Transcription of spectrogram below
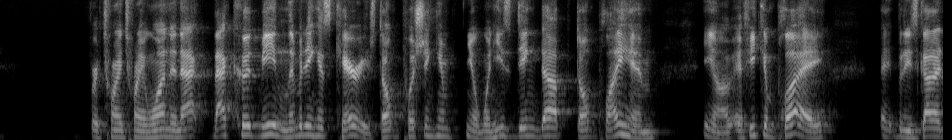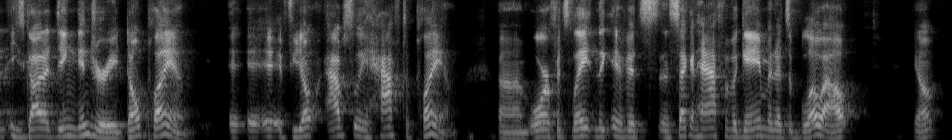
for 2021. And that, that could mean limiting his carries. Don't pushing him, you know, when he's dinged up, don't play him. You know, if he can play, but he's got a he's got a dinged injury, don't play him. If you don't absolutely have to play him. Um, or if it's late in the if it's the second half of a game and it's a blowout, you know,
